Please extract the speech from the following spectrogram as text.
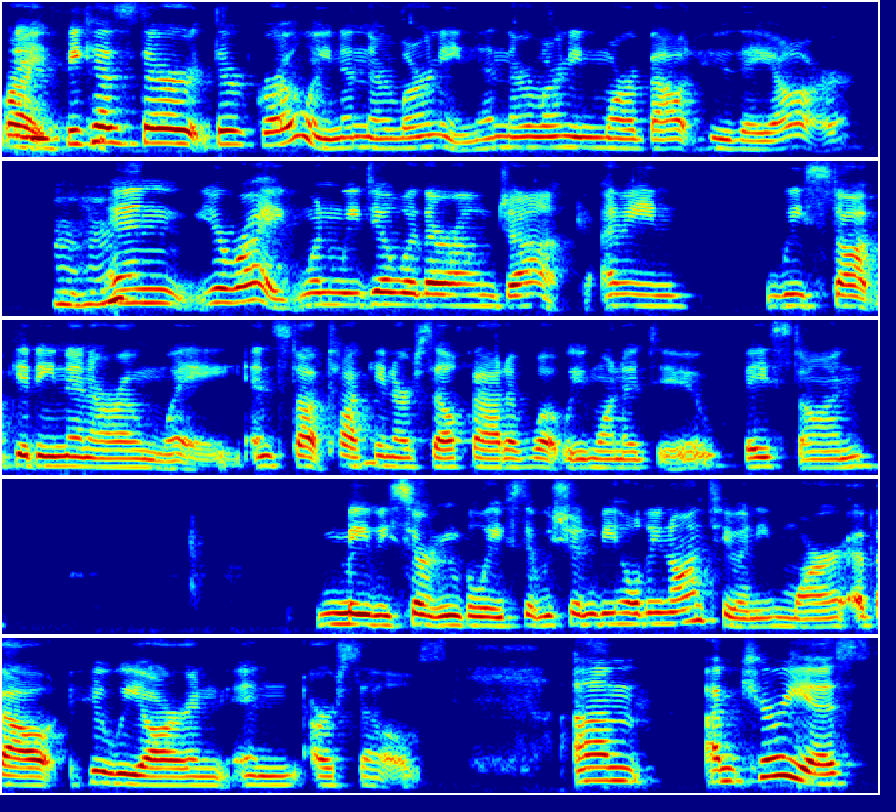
right because they're they're growing and they're learning and they're learning more about who they are mm-hmm. and you're right when we deal with our own junk i mean we stop getting in our own way and stop talking mm-hmm. ourselves out of what we want to do based on maybe certain beliefs that we shouldn't be holding on to anymore about who we are and, and ourselves. Um, i'm curious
